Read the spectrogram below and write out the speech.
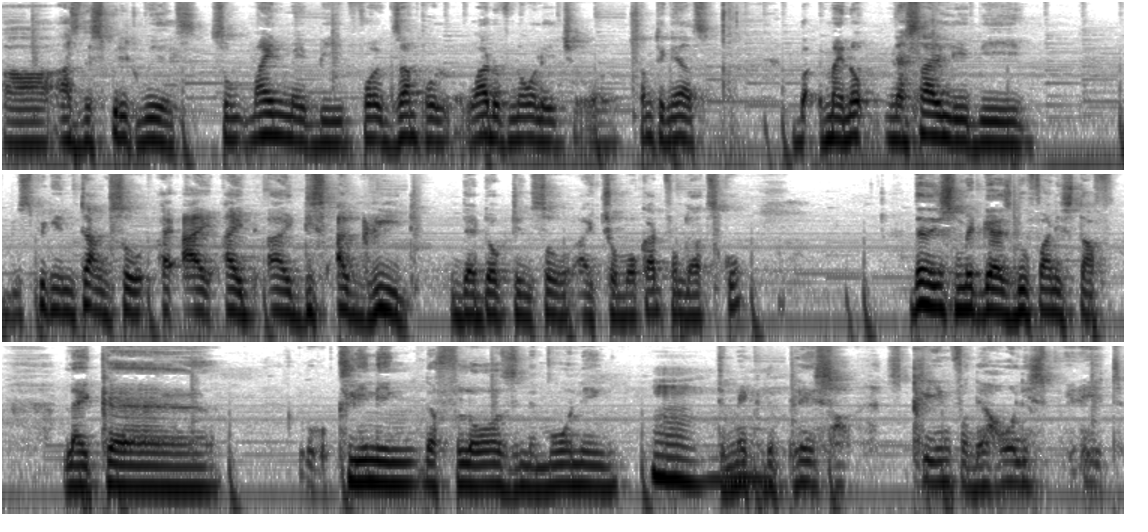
uh, as the Spirit wills. So mine may be, for example, word of knowledge or something else, but it might not necessarily be speaking in tongues. So I, I, I, I disagreed with their doctrine. So I chomoked from that school. Then they used to make guys do funny stuff, like uh, cleaning the floors in the morning to make the place clean for the Holy Spirit.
